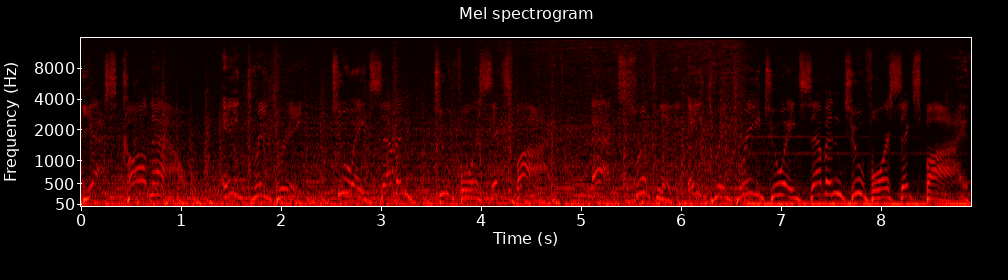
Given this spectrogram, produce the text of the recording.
Yes, call now 833 287 2465. Act swiftly 833 287 2465.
